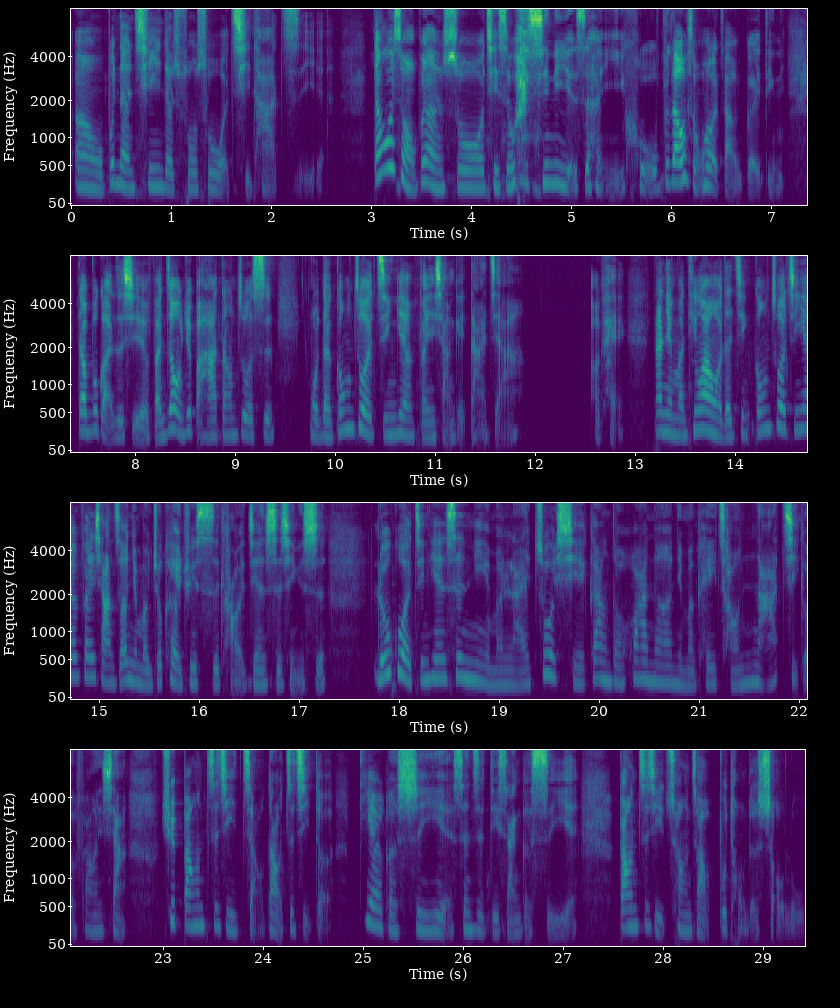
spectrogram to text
嗯，我不能轻易的说出我其他职业。但为什么我不能说？其实我心里也是很疑惑，我不知道为什么会有这样规定。但不管这些，反正我就把它当做是我的工作经验分享给大家。OK，那你们听完我的经工作经验分享之后，你们就可以去思考一件事情是：如果今天是你们来做斜杠的话呢，你们可以朝哪几个方向去帮自己找到自己的第二个事业，甚至第三个事业，帮自己创造不同的收入。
